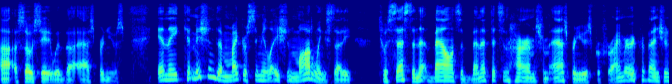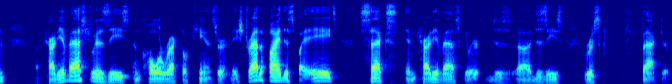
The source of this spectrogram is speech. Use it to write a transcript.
uh, associated with uh, aspirin use. And they commissioned a microsimulation modeling study to assess the net balance of benefits and harms from aspirin use for primary prevention of cardiovascular disease and colorectal cancer. And they stratified this by age, sex, and cardiovascular dis, uh, disease risk factor.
